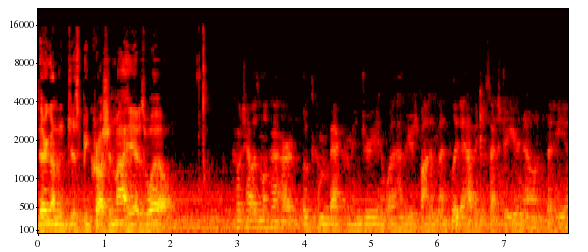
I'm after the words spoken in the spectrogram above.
They're going to just be crushing my head as well. Coach, how has Makai Hart looked coming back from injury, and what, how has he responded mentally to having this extra year now that he uh,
